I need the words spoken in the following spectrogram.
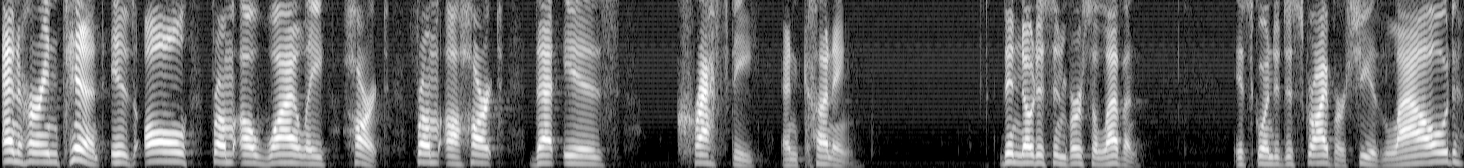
And her intent is all from a wily heart, from a heart that is crafty and cunning. Then notice in verse 11, it's going to describe her. She is loud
